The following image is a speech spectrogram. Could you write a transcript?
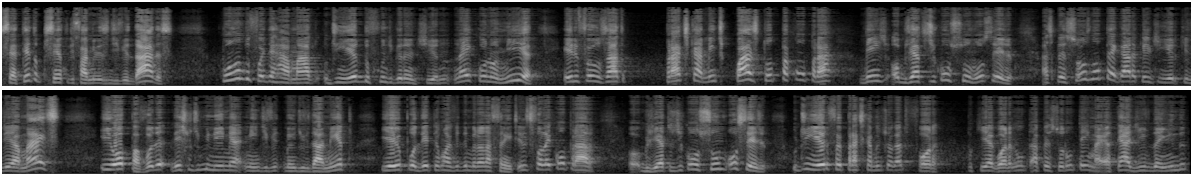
70% de famílias endividadas, quando foi derramado o dinheiro do fundo de garantia na economia, ele foi usado praticamente quase todo para comprar bens, objetos de consumo. Ou seja, as pessoas não pegaram aquele dinheiro que veio a mais e, opa, vou, deixa eu diminuir minha, minha, meu endividamento e aí eu poder ter uma vida melhor na frente. Eles foram lá e compraram objetos de consumo, ou seja, o dinheiro foi praticamente jogado fora, porque agora não, a pessoa não tem mais, ela tem a dívida ainda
